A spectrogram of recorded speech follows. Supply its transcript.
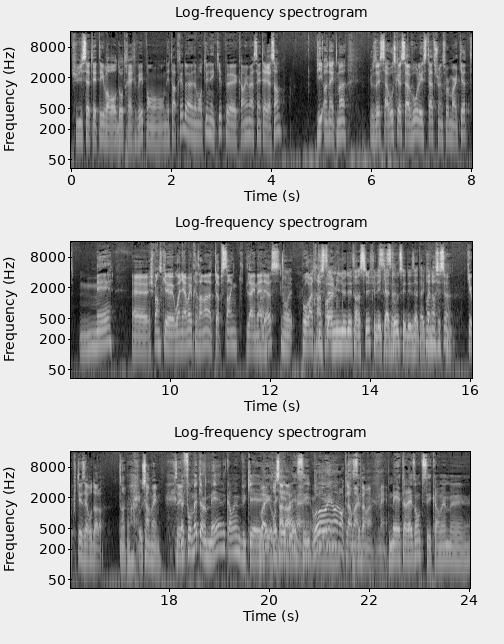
Puis cet été, il va y avoir d'autres arrivées. Puis on, on est en train de, de monter une équipe euh, quand même assez intéressante. Puis honnêtement, je veux dire, ça vaut ce que ça vaut les stats transfer market, mais euh, je pense que Wanyama est présentement dans le top 5 de la MLS Ouais. pour un Puis c'est transfert. un milieu défensif et les autres, c'est des attaquants. Ouais, non, c'est ça. Qui a coûté 0 dollar. Ouais. Quand même. Mais faut mettre un mail quand même vu que Ouais, gros gars est salaire. blessé, Ouais, ouais, euh, ouais, non, clairement, clairement. Mais, Mais t'as raison que c'est quand même. euh,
